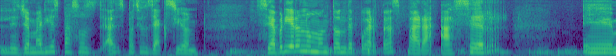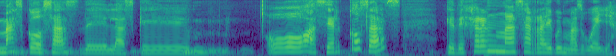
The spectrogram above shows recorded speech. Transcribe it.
les llamaría espacios, espacios de acción. Se abrieron un montón de puertas para hacer eh, más cosas de las que... mm, o hacer cosas que dejaran más arraigo y más huella,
